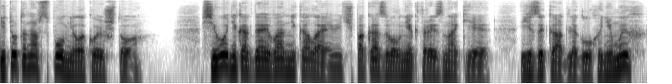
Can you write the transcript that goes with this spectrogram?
И тут она вспомнила кое-что. Сегодня, когда Иван Николаевич показывал некоторые знаки языка для глухонемых,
